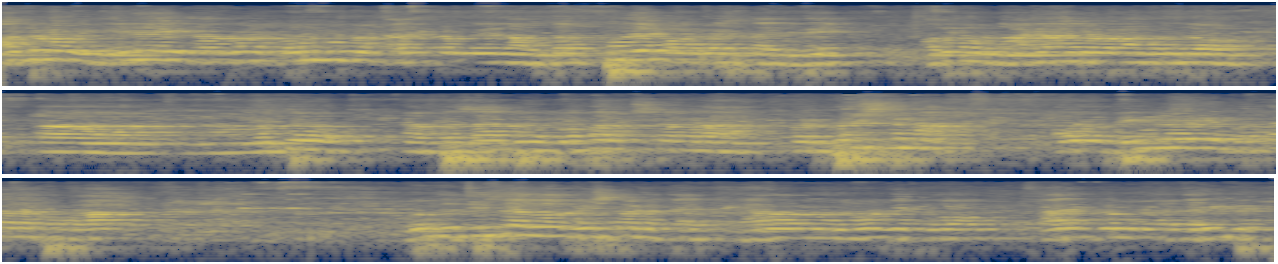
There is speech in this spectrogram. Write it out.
ಆದರೂ ಏನೇ ಇದ್ದಾದ್ರೂ ಟೌನ್ ಕಾರ್ಯಕ್ರಮದಲ್ಲಿ ನಾವು ತಪ್ಪದೇ ಭಾಗವಹಿಸ್ತಾ ಇದ್ದೀವಿ. ಅದು ನಾಗರಾಜ್ ಅವರ ಒಂದು ಮತ್ತು ಪ್ರಸಾದ್ ಗೋಪಾಲಕೃಷ್ಣ ಅವರ ಅವರ ಪರಿಶ್ರಮ. ಅವರು ಬೆಂಗಳೂರಿಗೆ ಬರ್ತಾರೆ ಪಾಪ. ಒಂದು ದಿವಸ ಎಲ್ಲ ವೇಸ್ಟ್ ಆಗುತ್ತೆ. ಯಾರನ್ನ ನೋಡಬೇಕು, ಕಾರ್ಯಕ್ರಮಗಳನ್ನ ತೆಗಿಬೇಕು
